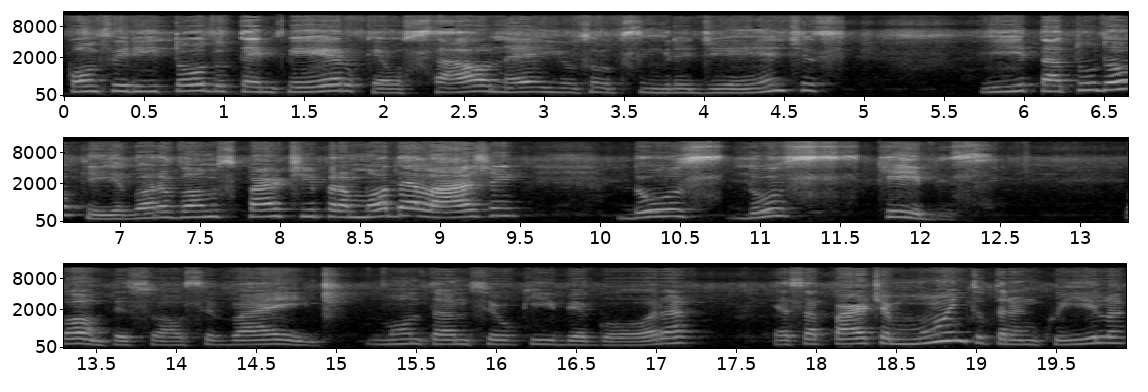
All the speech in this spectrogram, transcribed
Conferi todo o tempero, que é o sal, né, e os outros ingredientes. E tá tudo ok. Agora vamos partir para modelagem dos, dos quibes. Bom, pessoal, você vai montando seu quibe agora. Essa parte é muito tranquila.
